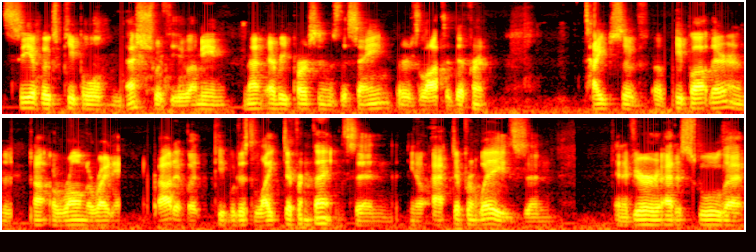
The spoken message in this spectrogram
see if those people mesh with you. I mean, not every person is the same. There's lots of different types of, of people out there, and there's not a wrong or right answer about it, but people just like different things and, you know, act different ways. And, and if you're at a school that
